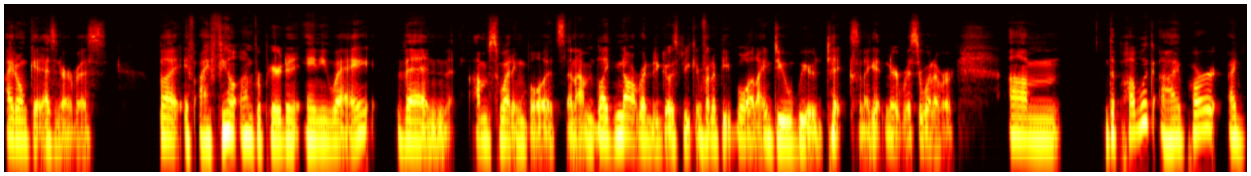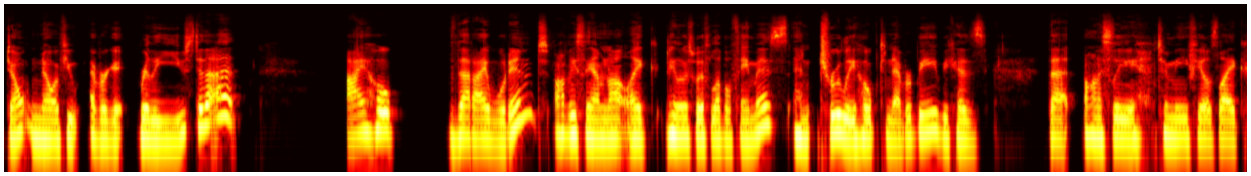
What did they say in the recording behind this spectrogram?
I don't get as nervous. But if I feel unprepared in any way, then I'm sweating bullets and I'm like not ready to go speak in front of people and I do weird ticks and I get nervous or whatever. Um, the public eye part, I don't know if you ever get really used to that. I hope that I wouldn't. Obviously, I'm not like Taylor Swift level famous and truly hope to never be because that honestly to me feels like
